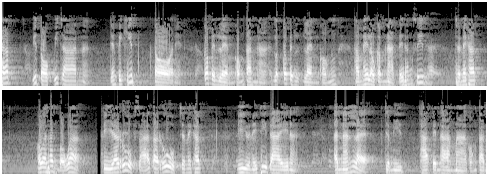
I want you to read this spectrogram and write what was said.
ครับ วิตกวิจารน่ะยังไปคิดต่อเนี่ยก็เป็นแหล่งของตัณหา ก็เป็นแหล่งของทำให้เรากำหนัดได้ทั้งสิ้น ใช่ไหมครับ เพราะว่าท่านบอกว่าปียรูปสาตารูปใช่ไหมครับ มีอยู่ในที่ใดนะ่ะ อันนั้นแหละจะมีเป็นทางมาของตัณ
